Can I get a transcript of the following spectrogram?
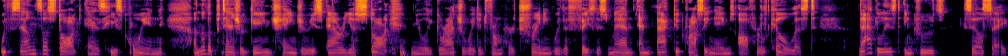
with Sansa Stark as his queen. Another potential game changer is Arya Stark, newly graduated from her training with a faceless man and back to crossing names off her kill list. That list includes Cersei.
